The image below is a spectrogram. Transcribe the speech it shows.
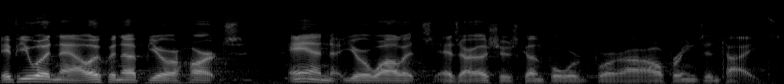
If you would now open up your hearts and your wallets as our ushers come forward for our offerings and tithes.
